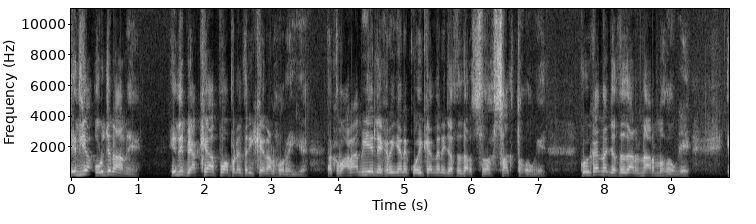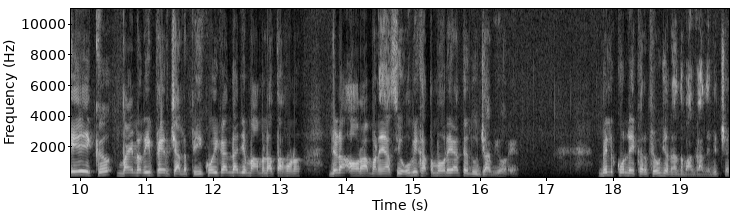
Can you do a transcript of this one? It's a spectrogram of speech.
ਇਹਦੀਆਂ ਉਲਝਣਾਂ ਨੇ, ਇਹਦੀ ਵਿਆਖਿਆ ਆਪੋ ਆਪਣੇ ਤਰੀਕੇ ਨਾਲ ਹੋ ਰਹੀ ਹੈ। ਅਖਬਾਰਾਂ ਵੀ ਇਹ ਲਿਖ ਰਹੀਆਂ ਨੇ, ਕੋਈ ਕਹਿੰਦੇ ਨੇ ਜਥੇਦਾਰ ਸਖਤ ਹੋ ਗਏ ਕੋਈ ਕਹਿੰਦਾ ਜਥੇਦਾਰ ਨਰਮ ਹੋ ਗਏ। ਇਹ ਇੱਕ ਬਾਈਨਰੀ ਫੇਰ ਚੱਲ ਪਈ। ਕੋਈ ਕਹਿੰਦਾ ਜੇ ਮਾਮਲਾ ਤਾਂ ਹੁਣ ਜਿਹੜਾ ਔਰਾ ਬਣਿਆ ਸੀ ਉਹ ਵੀ ਖਤਮ ਹੋ ਰਿਹਾ ਤੇ ਦੂਜਾ ਵੀ ਹੋ ਰਿਹਾ। ਬਿਲਕੁਲ ਇਹ ਕਨਫਿਊਜ਼ਨ ਆ ਦਿਮਾਗਾਂ ਦੇ ਵਿੱਚ।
